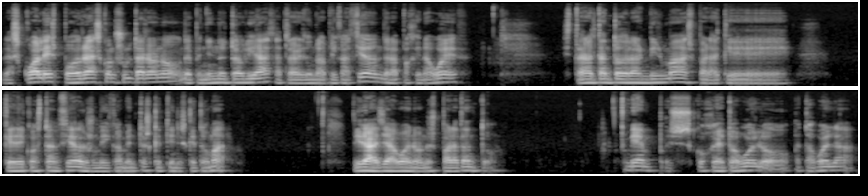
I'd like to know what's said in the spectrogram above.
las cuales podrás consultar o no, dependiendo de tu habilidad, a través de una aplicación, de la página web. Estar al tanto de las mismas para que quede constancia de los medicamentos que tienes que tomar. Dirás, ya bueno, no es para tanto. Bien, pues coge a tu abuelo, a tu abuela,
